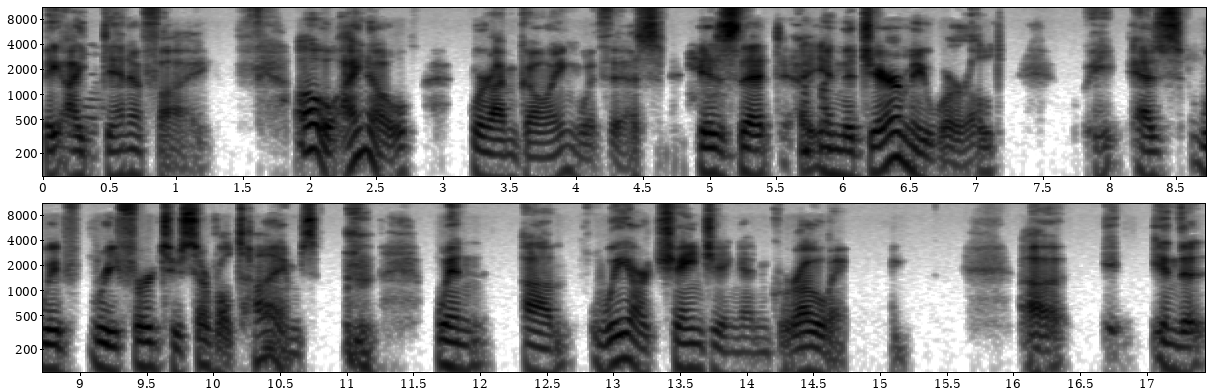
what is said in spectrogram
They identify. Oh, I know where I'm going with this is that uh, in the Jeremy world, as we've referred to several times, when um, we are changing and growing, uh, in the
